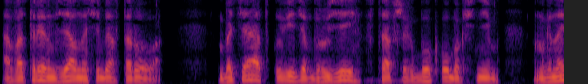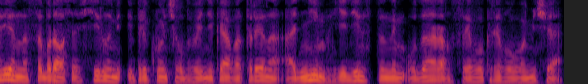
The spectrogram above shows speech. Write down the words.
а Ватрен взял на себя второго. Батиат, увидев друзей, ставших бок о бок с ним, мгновенно собрался силами и прикончил двойника Ватрена одним единственным ударом своего кривого меча.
